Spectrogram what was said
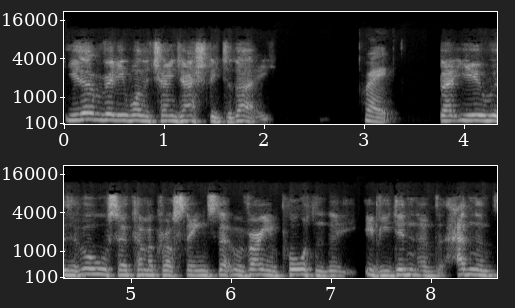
you don't really want to change Ashley today. Right but you would have also come across things that were very important that if you didn't have, hadn't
